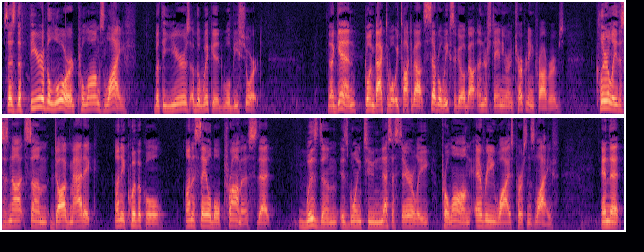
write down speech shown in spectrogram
says, The fear of the Lord prolongs life, but the years of the wicked will be short. Now, again, going back to what we talked about several weeks ago about understanding or interpreting Proverbs, clearly this is not some dogmatic, unequivocal, unassailable promise that wisdom is going to necessarily prolong every wise person's life, and that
